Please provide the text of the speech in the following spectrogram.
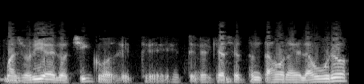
mayoría de los chicos, este, tener que hacer tantas horas de laburo.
